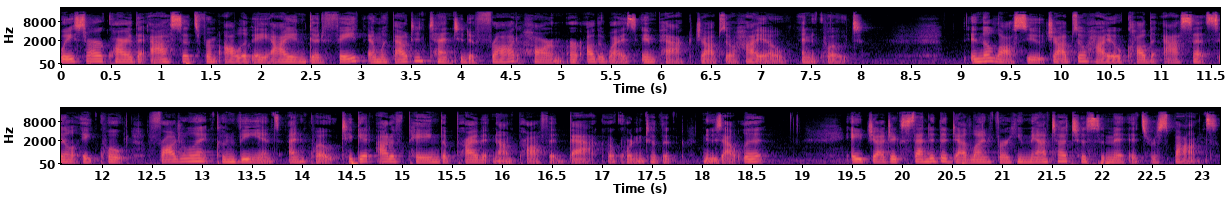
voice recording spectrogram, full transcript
Waystar acquired the assets from Olive AI in good faith and without intent to defraud, harm, or otherwise impact Jobs Ohio. End quote. In the lawsuit, Jobs Ohio called the asset sale a quote, fraudulent conveyance, end quote, to get out of paying the private nonprofit back, according to the news outlet. A judge extended the deadline for Humata to submit its response.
